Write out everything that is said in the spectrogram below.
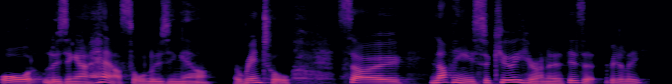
or losing our house or losing our rental? So nothing is secure here on earth, is it, really?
